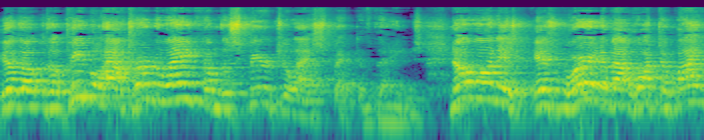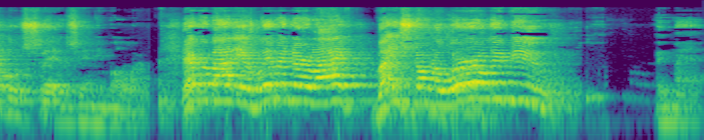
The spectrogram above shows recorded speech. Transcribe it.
You know, the, the people have turned away from the spiritual aspect of things. No one is, is worried about what the Bible says anymore. Everybody is living their life based on a worldly view. Amen.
